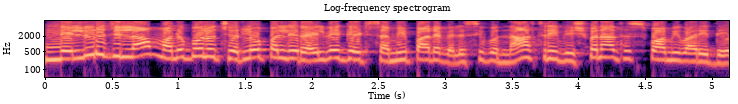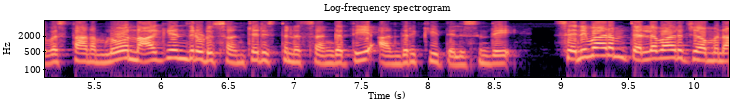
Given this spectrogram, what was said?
నెల్లూరు జిల్లా మనుబోలు చెర్లోపల్లి రైల్వే గేట్ సమీపాన వెలసి ఉన్న శ్రీ విశ్వనాథ స్వామి వారి దేవస్థానంలో నాగేంద్రుడు సంచరిస్తున్న సంగతి అందరికీ తెలిసిందే. శనివారం తెల్లవారుజామున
